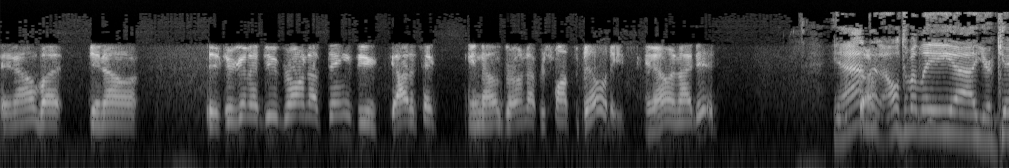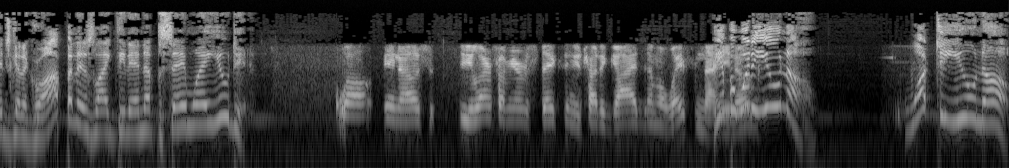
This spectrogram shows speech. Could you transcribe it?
You know, but, you know, if you're going to do grown-up things, you got to take, you know, grown-up responsibilities, you know, and I did. Yeah, So- and ultimately uh, your kid's going to grow up and is likely to end up the same way you did. Well, you know, you learn from your mistakes and you try to guide them away from that. Yeah, but know? what do you know? What do you know?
